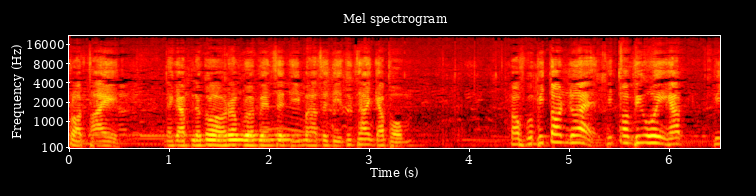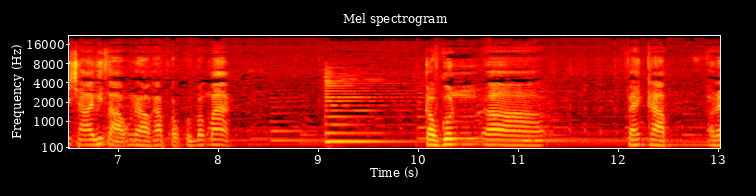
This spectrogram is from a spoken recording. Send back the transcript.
ปลอดภัยนะครับ แล้วก็ร่ำรวยเป็นเศรษฐีมหาเศรษฐีทุกท่านครับผม ขอบคุณพี่ต้นด้วยพี่ต้นพี่อุ้ยครับพี่ชายพี่สาวของเราครับขอบคุณมากๆขอบคุณเอ่อแฟนคลับไร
